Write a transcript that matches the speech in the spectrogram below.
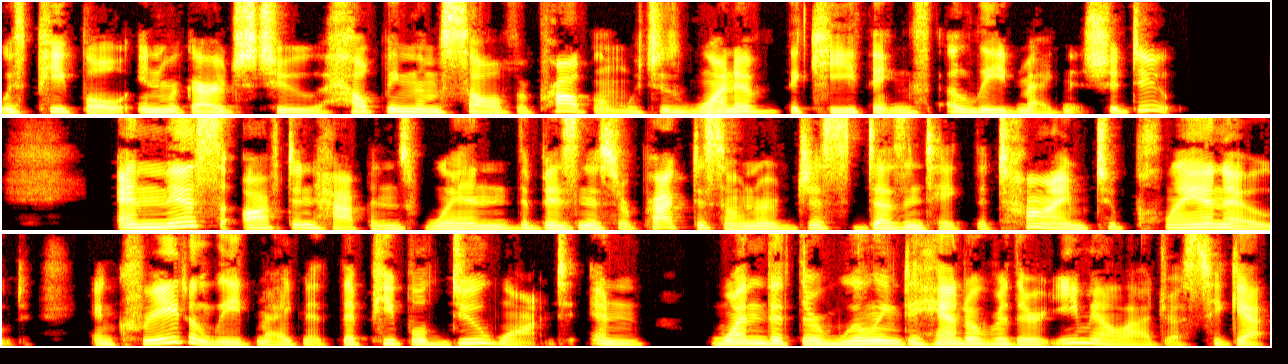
with people in regards to helping them solve a problem, which is one of the key things a lead magnet should do. And this often happens when the business or practice owner just doesn't take the time to plan out and create a lead magnet that people do want and one that they're willing to hand over their email address to get.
